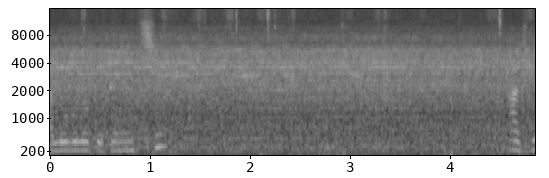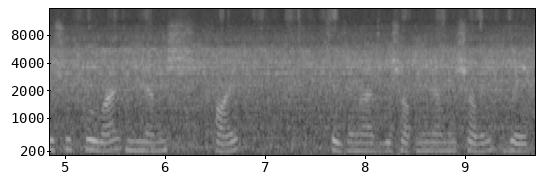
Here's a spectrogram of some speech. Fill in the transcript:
আলুগুলো কেটে নিচ্ছি। আজকে শুক্রবার, নিরামিষ হয়। সেই জন্য আজকে সব নিরামিষ হবে, ভেজ।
